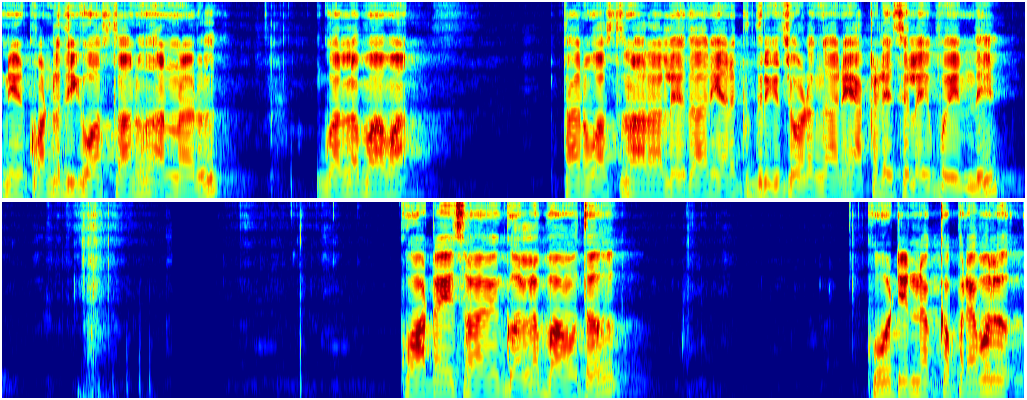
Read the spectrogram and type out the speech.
నేను కొండ దిగి వస్తాను అన్నారు. గొల్లబామ తాను వస్తున్నారా లేదా అని వెనక్కి తిరిగి చూడంగానే అక్కడే సెలైపోయింది. కోటయ్య స్వామి గొల్లబామతో కోటిన్నొక్క ప్రభలు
